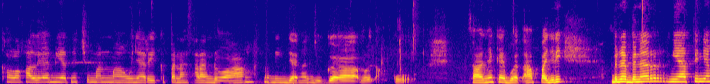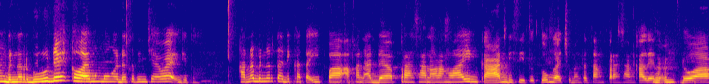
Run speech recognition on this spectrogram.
kalau kalian niatnya cuman mau nyari kepenasaran doang mending jangan juga menurut aku. Soalnya kayak buat apa? Jadi bener-bener niatin yang bener dulu deh kalau emang mau ngedeketin cewek gitu karena bener tadi kata Ipa akan ada perasaan orang lain kan di situ tuh nggak cuma tentang perasaan kalian doang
